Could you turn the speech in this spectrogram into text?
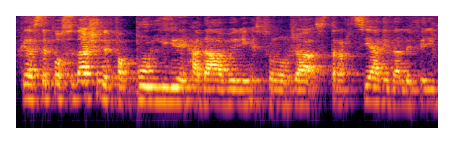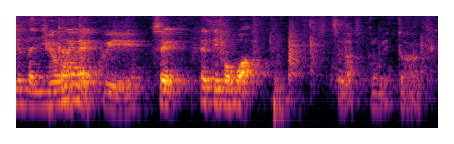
Crea queste fosse d'acido e fa bollire i cadaveri che sono già straziati dalle ferite e dagli Più o meno è qui. Sì, è tipo qua. Se te lo metto anche.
